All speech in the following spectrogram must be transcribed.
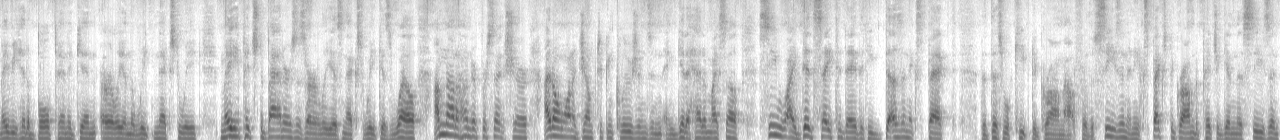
Maybe hit a bullpen again early in the week next week. May pitch the batters as early as next week as well. I'm not 100% sure. I don't want to jump to conclusions and, and get ahead of myself. See why I did say today that he doesn't expect that this will keep DeGrom out for the season, and he expects DeGrom to pitch again this season.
